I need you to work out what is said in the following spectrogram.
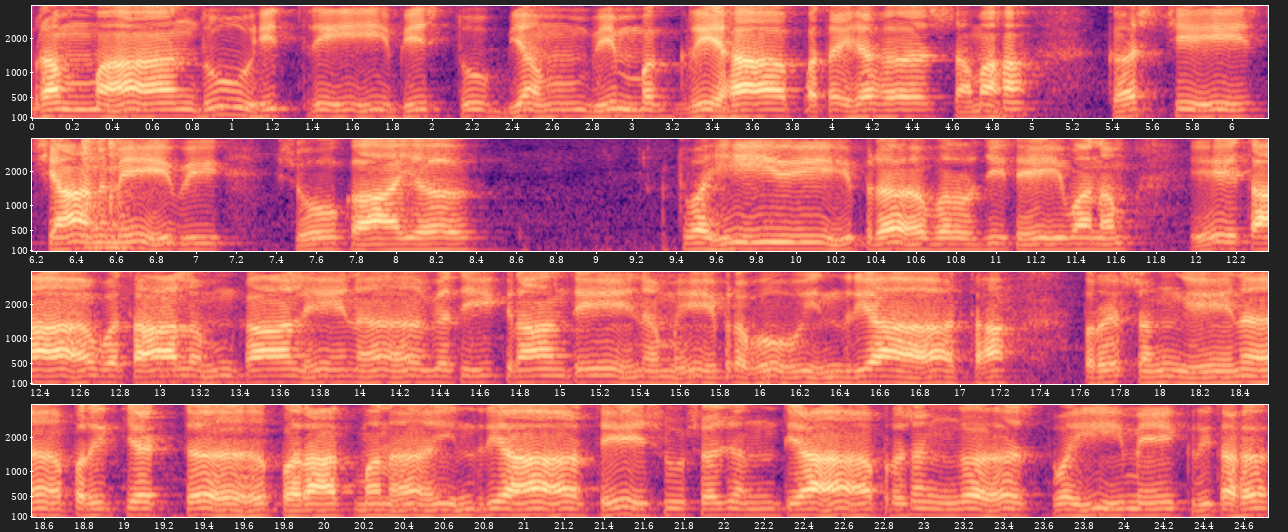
ब्रह्मान्दुहित्रीभिस्तुभ्यं विमगृहा पतयः समः कश्चिच्छान्मे विशोकाय त्वयि प्रवर्जिते वनम् एतावतालं कालेन व्यतिक्रान्तेन मे प्रभो इन्द्रियार्था प्रसङ्गेन परित्यक्तपरात्मन इन्द्रियार्थेषु सजन्त्या प्रसङ्गस्त्वयि मे कृतः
